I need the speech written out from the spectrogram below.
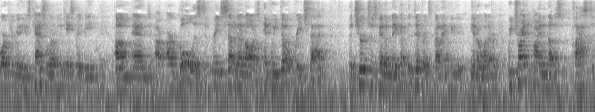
or if you're going to use cash or whatever the case may be. Um, and our, our goal is to reach $700. If we don't reach that, the church is going to make up the difference. But I think, you know, whatever. We tried to find another class to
